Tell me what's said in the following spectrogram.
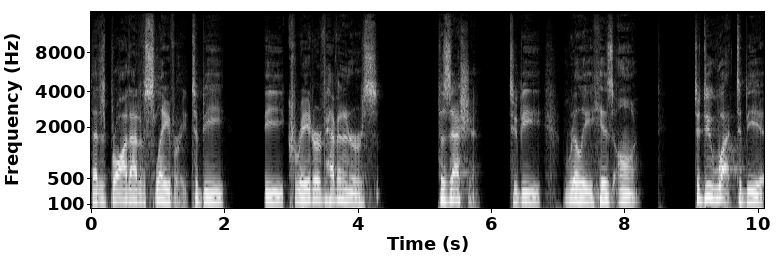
that is brought out of slavery to be the creator of heaven and earth's possession, to be really his own. To do what? To be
